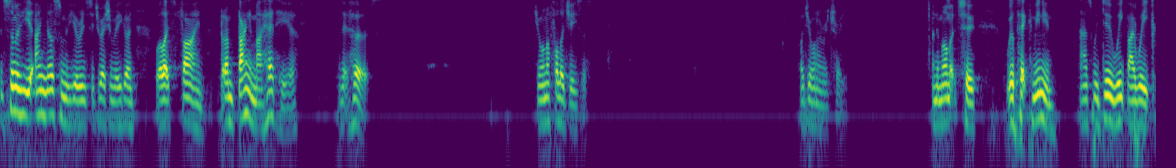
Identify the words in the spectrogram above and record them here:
And some of you, I know some of you are in a situation where you're going, well, it's fine, but I'm banging my head here and it hurts. Do you want to follow Jesus? Or do you want to retreat? In a moment or two, we'll take communion as we do week by week.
